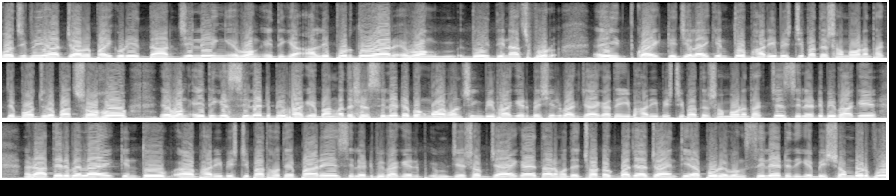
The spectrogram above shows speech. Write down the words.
কোচবিহার, জলপাইগুড়ি, দার্জিলিং এবং এদিকে আলিপুরদুয়ার এবং দুই দিনাজপুর, এই কয়েকটি জেলায় কিন্তু ভারী বৃষ্টিপাতের সম্ভাবনা থাকছে বজ্রপাত সহ এবং এদিকে সিলেট বিভাগে, বাংলাদেশের সিলেট এবং ময়মনসিংহ বিভাগের বেশিরভাগ জায়গাতেই ভারী বৃষ্টিপাতের সম্ভাবনা থাকছে। সিলেট বিভাগে রাতের বেলায় কিন্তু ভারী বৃষ্টিপাত হতে পারে। সিলেট বিভাগের যেসব জায়গায়, তার মধ্যে ছটকবাজার জয়ন্তিয়াপুর এবং সিলেট, এদিকে বিশ্বম্বরপুর,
